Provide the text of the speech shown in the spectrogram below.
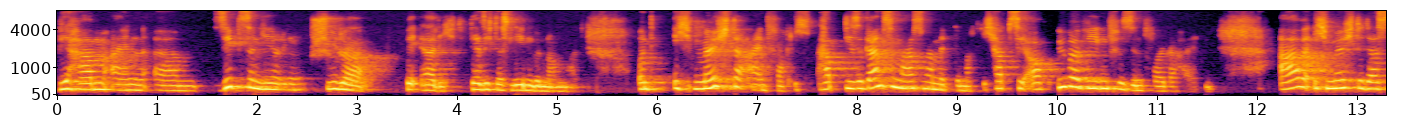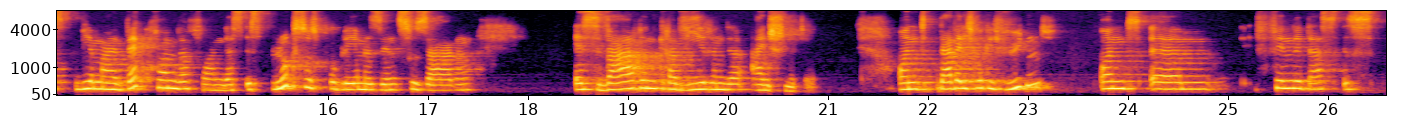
wir haben einen ähm, 17-jährigen Schüler beerdigt, der sich das Leben genommen hat. Und ich möchte einfach, ich habe diese ganze Maßnahme mitgemacht. Ich habe sie auch überwiegend für sinnvoll gehalten. Aber ich möchte, dass wir mal wegkommen davon, dass es Luxusprobleme sind, zu sagen, es waren gravierende Einschnitte. Und da werde ich wirklich wütend und ähm, finde, das ist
